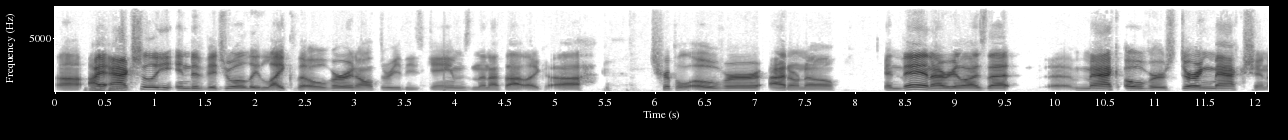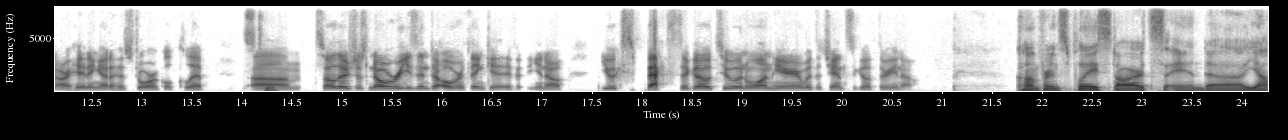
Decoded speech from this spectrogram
Uh, I Mhm. actually individually like the over in all three of these games, and then I thought like, uh, triple over. I don't know. And then I realized that uh, Mac overs during Maction are hitting at a historical clip. Um, so there's just no reason to overthink it. If you know you expect to go two and one here with a chance to go three and oh. zero. conference play starts and uh yeah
